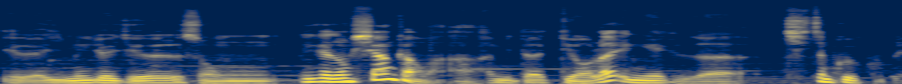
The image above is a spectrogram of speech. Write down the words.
一个移民局就从应该从香港伐啊，埃面搭调了一眼搿个签证官过来。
